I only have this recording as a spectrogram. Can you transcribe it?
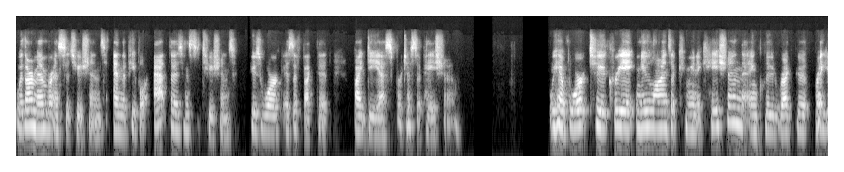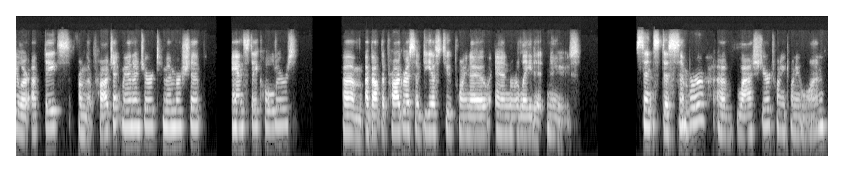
with our member institutions and the people at those institutions whose work is affected by DS participation. We have worked to create new lines of communication that include regu regular updates from the project manager to membership and stakeholders um, about the progress of DS 2.0 and related news. Since December of last year, 2021,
